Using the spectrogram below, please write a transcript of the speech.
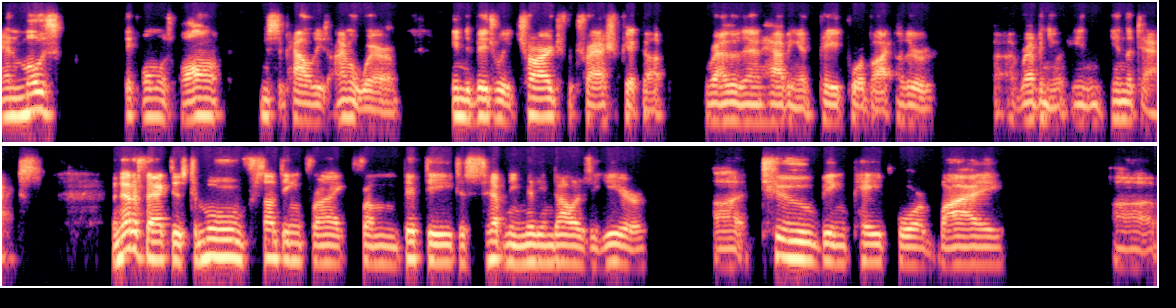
And most, I think almost all municipalities I'm aware of individually charge for trash pickup rather than having it paid for by other uh, revenue in, in the tax. The net effect is to move something from, from 50 to 70 million dollars a year uh, to being paid for by uh,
